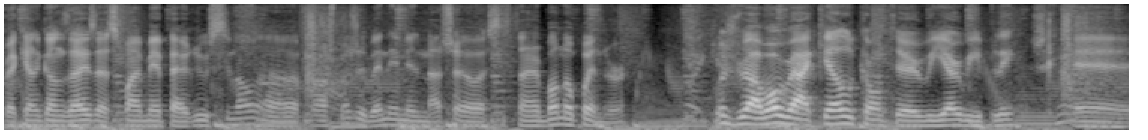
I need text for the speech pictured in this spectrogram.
Raquel Gonzalez a super bien paru aussi. Non, euh, franchement, j'ai bien aimé le match. Euh, C'était un bon opener. Moi, je veux avoir Raquel contre euh, Rhea Replay. Euh,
